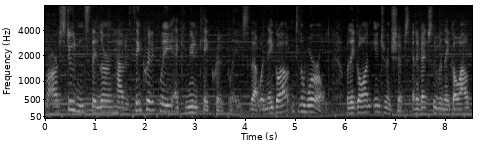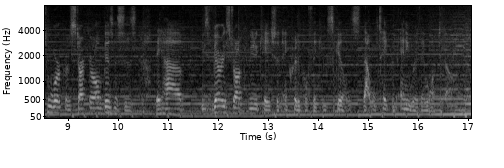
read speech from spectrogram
For our students, they learn how to think critically and communicate critically so that when they go out into the world, when they go on internships, and eventually when they go out to work or start their own businesses, they have these very strong communication and critical thinking skills that will take them anywhere they want to go.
